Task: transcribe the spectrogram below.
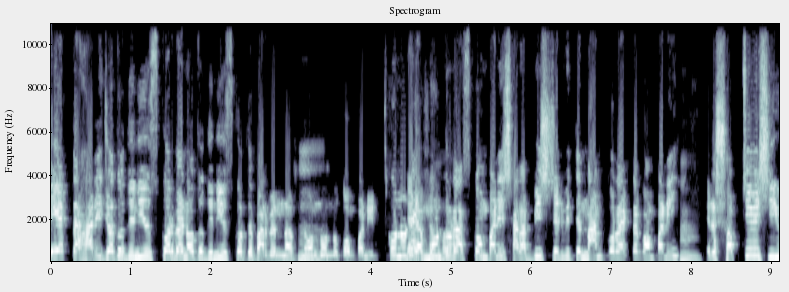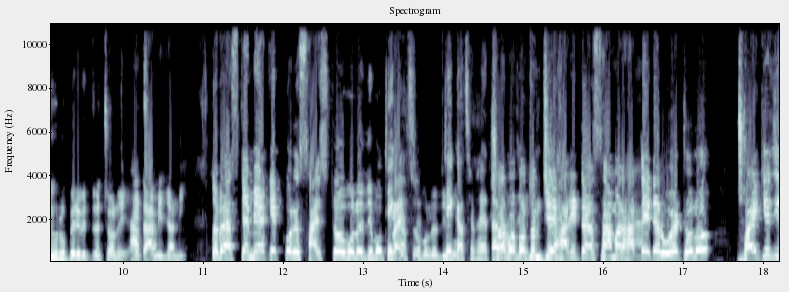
এই একটা হাড়ি যতদিন ইউজ করবেন অতদিন ইউজ করতে পারবেন না আপনি অন্য অন্য কোম্পানির এটা কোম্পানি সারা বিশ্বের ভিতরে নাম করা একটা কোম্পানি এটা সবচেয়ে বেশি ইউরোপের ভিতরে চলে এটা আচ্ছা। আমি জানি। তবে আজকে আমি এক এক করে সাইজটাও বলে দিব ঠিক আছে, বলে দিব। ঠিক আছে সর্বপ্রথম যে হাড়িটা আছে আমার হ্যাঁ। হাতে এটার ওয়েট হলো ছয় কেজি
